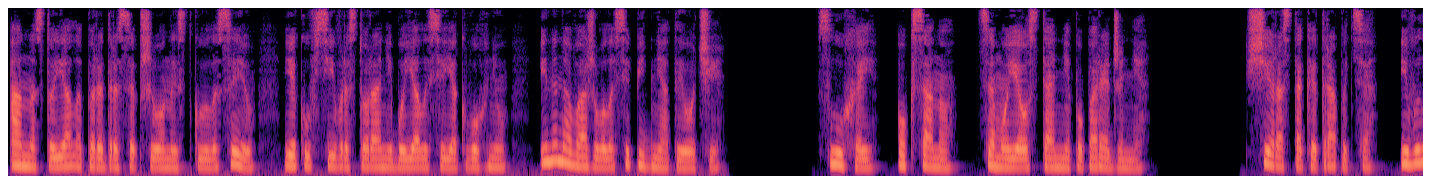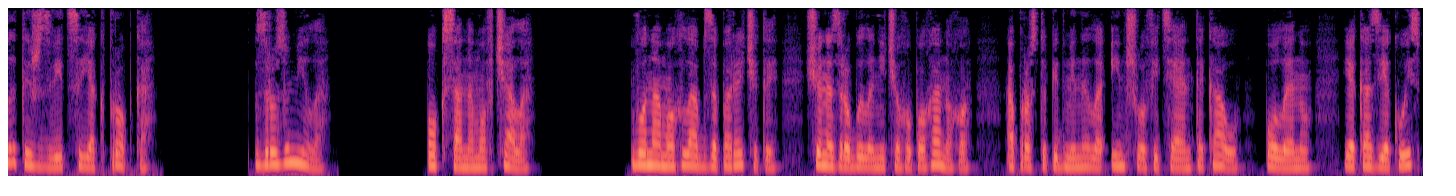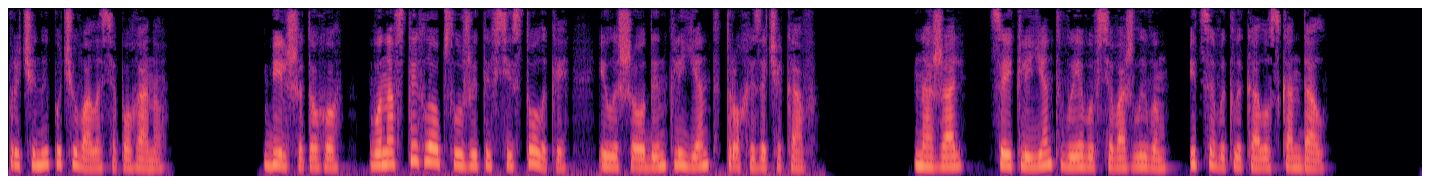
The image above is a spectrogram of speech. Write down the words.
Анна стояла перед ресепшіонисткою Лесею, яку всі в ресторані боялися як вогню, і не наважувалася підняти очі. Слухай, Оксано, це моє останнє попередження. Ще раз таке трапиться, і вилетиш звідси як пробка. Зрозуміла. Оксана мовчала. Вона могла б заперечити, що не зробила нічого поганого, а просто підмінила іншу офіціантекау, Олену, яка з якоїсь причини почувалася погано. Більше того, вона встигла обслужити всі столики, і лише один клієнт трохи зачекав. На жаль, цей клієнт виявився важливим, і це викликало скандал.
